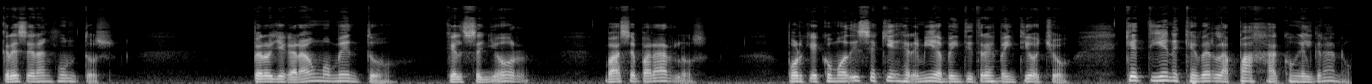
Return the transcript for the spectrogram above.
crecerán juntos. Pero llegará un momento que el Señor va a separarlos. Porque como dice aquí en Jeremías 23, 28, ¿qué tiene que ver la paja con el grano?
